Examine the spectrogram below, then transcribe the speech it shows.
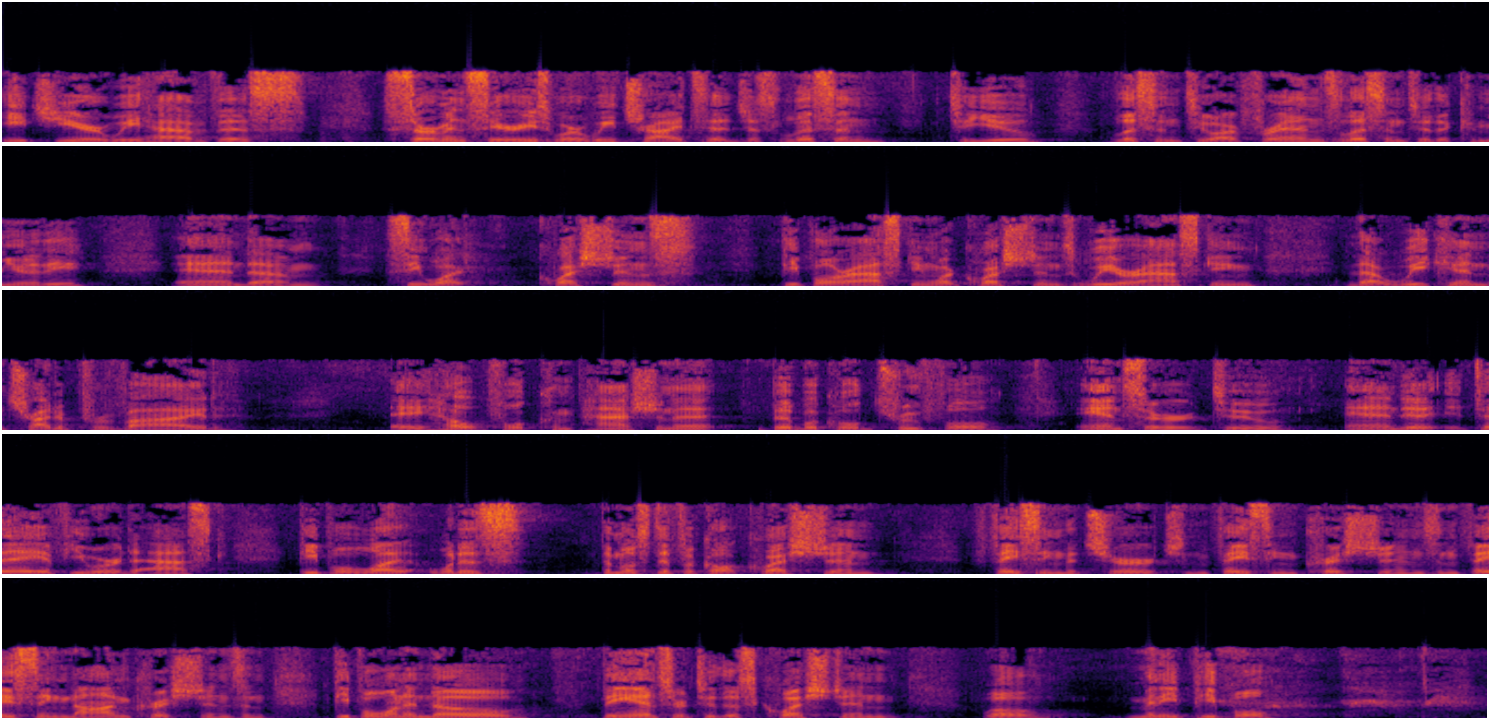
Each year we have this sermon series where we try to just listen to you, listen to our friends, listen to the community, and um, see what questions people are asking, what questions we are asking, that we can try to provide a helpful, compassionate, biblical, truthful answer to. And today, if you were to ask people what, what is the most difficult question facing the church and facing Christians and facing non Christians, and people want to know the answer to this question, well, many people,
